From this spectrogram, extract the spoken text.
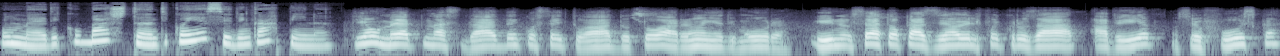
um médico bastante conhecido em Carpina. Tinha um médico na cidade bem conceituado, Dr. Aranha de Moura, e em certa ocasião ele foi cruzar a via com seu Fusca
